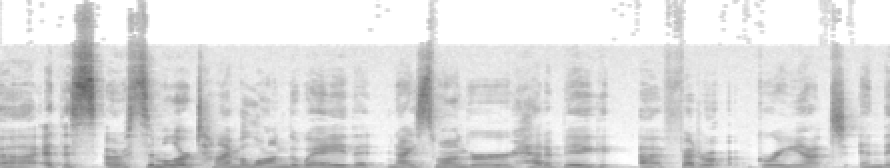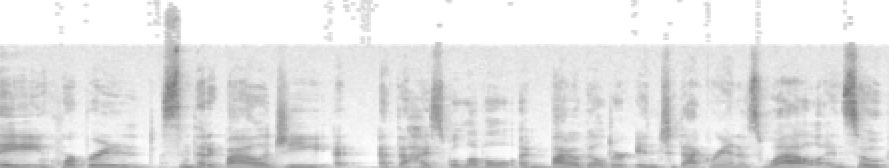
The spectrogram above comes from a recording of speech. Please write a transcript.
uh, at this a similar time along the way that Niswonger had a big uh, federal grant and they incorporated synthetic biology at, at, the high school level and BioBuilder into that grant as well. And so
